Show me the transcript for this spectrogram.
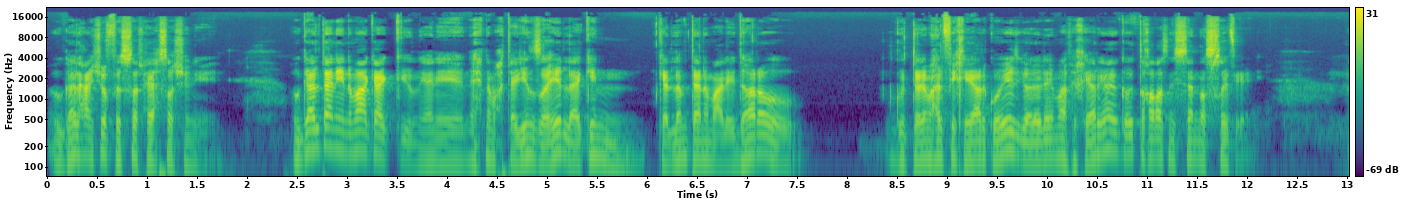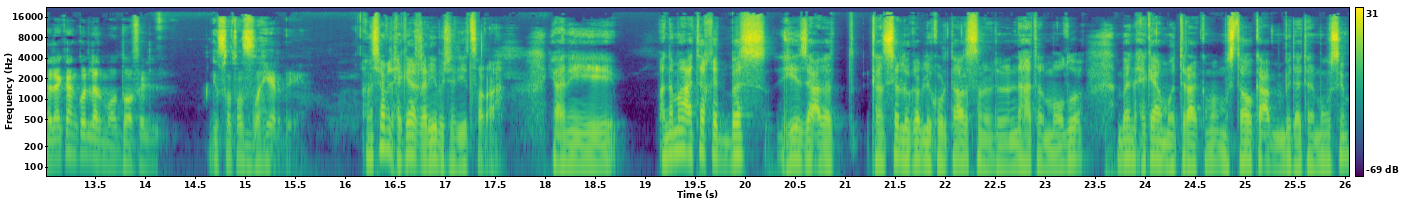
وقال حنشوف في الصيف هيحصل شنو يعني. وقال تاني إنه ما يعني نحن محتاجين ظهير لكن كلمت أنا مع الإدارة وقلت لهم هل في خيار كويس؟ قالوا لي ما في خيار. قلت خلاص نستنى الصيف يعني. فده كان كل الموضوع في قصه الظهير دي. أنا شايف الحكاية غريبة شديد صراحة. يعني أنا ما أعتقد بس هي زعلت كانسيلو قبل كره ارسنال انهت الموضوع. بين حكاية متراكمه مستوى كعب من بداية الموسم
